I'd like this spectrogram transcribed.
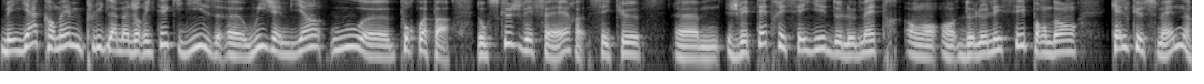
mais il y a quand même plus de la majorité qui disent euh, oui j'aime bien ou euh, pourquoi pas. Donc ce que je vais faire, c'est que euh, je vais peut-être essayer de le mettre en, de le laisser pendant quelques semaines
